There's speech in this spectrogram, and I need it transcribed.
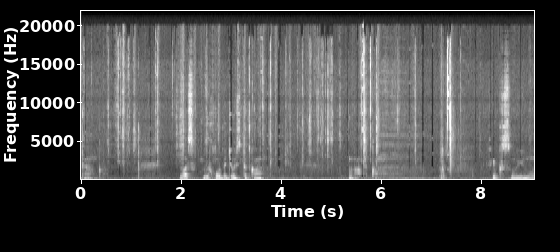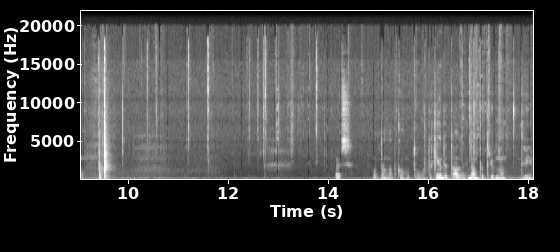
Так. У нас виходить ось така готова. Таких деталей нам потрібно дві.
